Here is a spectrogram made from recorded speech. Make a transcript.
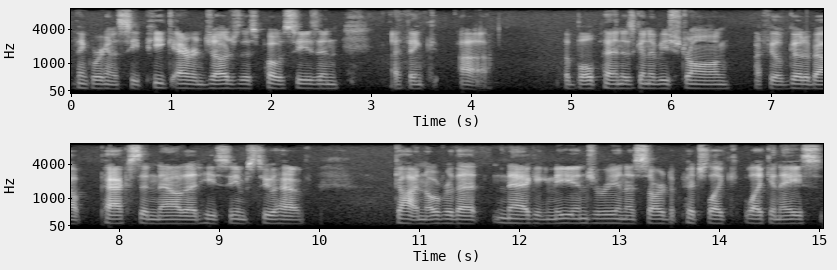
I think we're going to see peak Aaron Judge this postseason. I think uh, the bullpen is going to be strong. I feel good about Paxton now that he seems to have gotten over that nagging knee injury and has started to pitch like like an ace.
